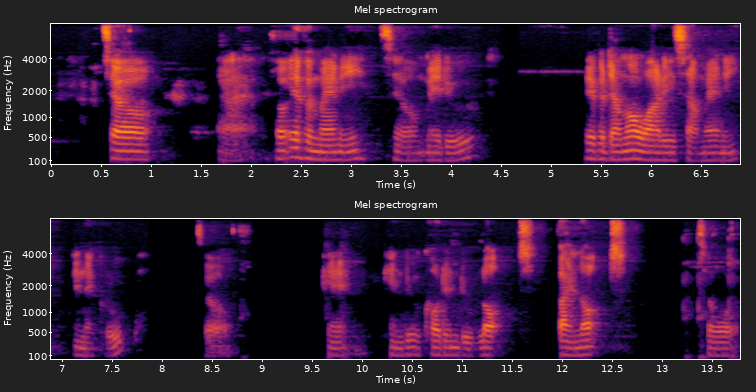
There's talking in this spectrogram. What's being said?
so, uh, so if many, so may do. If Dhammawadis are many in a group, so can can do according to lot by lot. So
